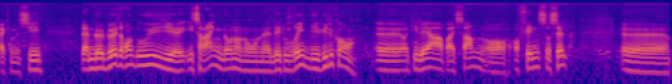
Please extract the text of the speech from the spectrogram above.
hvad kan man sige, lader dem løbe lidt rundt ude i, i terrænet under nogle lidt urimelige vilkår, øh, og de lærer at arbejde sammen og, og finde sig selv. Øh,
